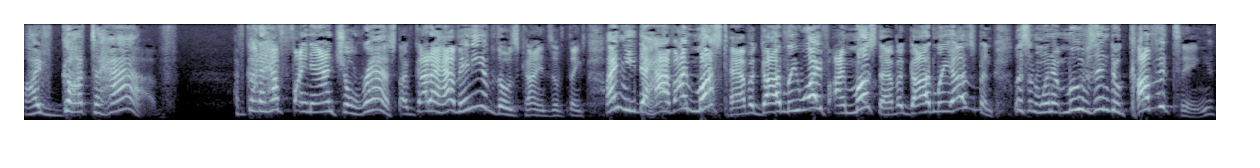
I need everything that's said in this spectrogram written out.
I've got to have. I've got to have financial rest. I've got to have any of those kinds of things. I need to have, I must have a godly wife. I must have a godly husband. Listen, when it moves into coveting,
